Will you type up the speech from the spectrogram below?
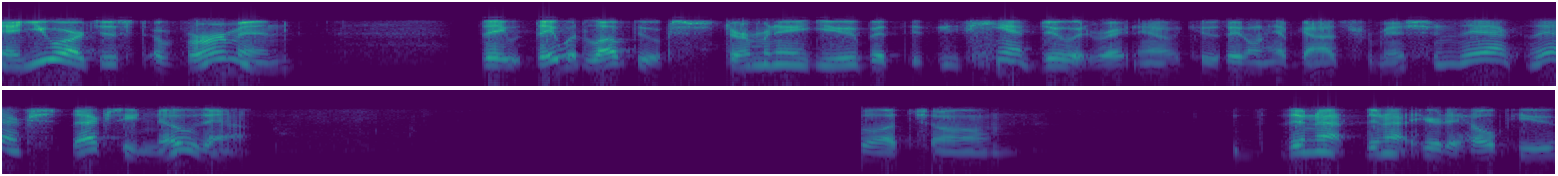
And you are just a vermin. They they would love to exterminate you, but they can't do it right now because they don't have God's permission. They they actually, they actually know that but um, they're not they're not here to help you.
